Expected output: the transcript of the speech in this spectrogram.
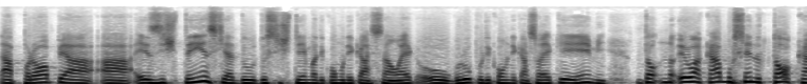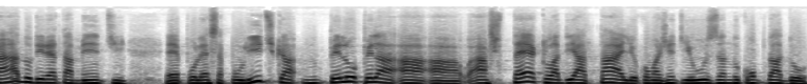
a própria a existência do, do sistema de comunicação, é, o grupo de comunicação EQM. Então, eu acabo sendo tocado diretamente é, por essa política, pelo, pela a, a, as teclas de atalho, como a gente usa no computador.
